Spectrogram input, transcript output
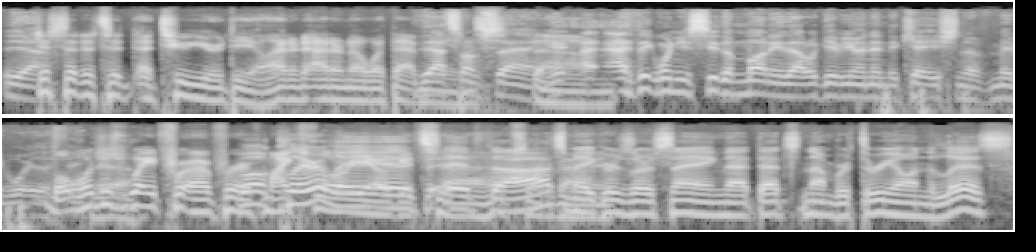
Yeah. Just that it's a, a two-year deal. I don't. I don't know what that That's means. what I'm saying. Um, I, I think when you see the money, that'll give you an indication of maybe what you're well, thinking. we'll just wait for uh, for well, if Mike clearly, Florio if, gets, uh, if the upset odds about it. makers are saying that that's number three on the list,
